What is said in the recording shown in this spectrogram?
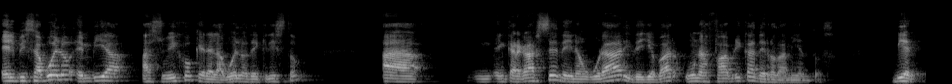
El bisabuelo envía a su hijo, que era el abuelo de Cristo, a encargarse de inaugurar y de llevar una fábrica de rodamientos. Bien,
